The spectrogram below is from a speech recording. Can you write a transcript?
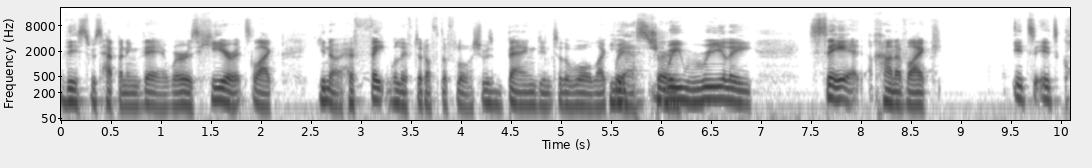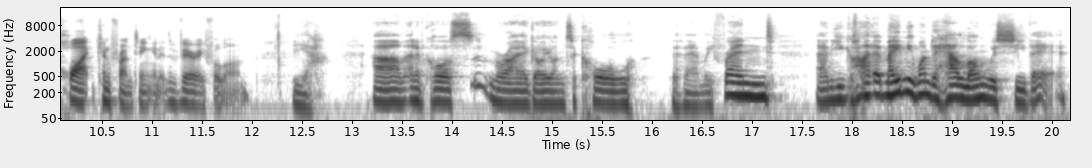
this was happening there, whereas here it's like you know her feet were lifted off the floor, she was banged into the wall. Like we, Yes, we really see it kind of like it's it's quite confronting and it's very full on. Yeah. Um, and of course, Mariah going on to call the family friend, and you kind it made me wonder how long was she there?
